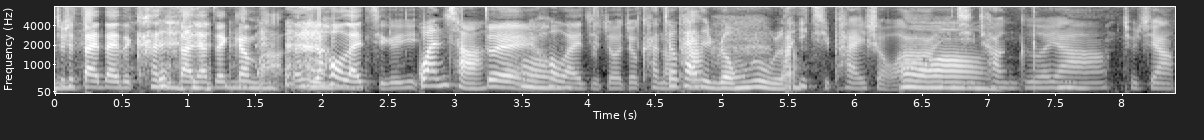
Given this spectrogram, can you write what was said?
就是呆呆的看着大家在干嘛，但是后来几个月，观察，对，嗯后来几周就看到就开始他融入了。啊，一起拍手啊，哦。一起唱歌呀，就这样。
